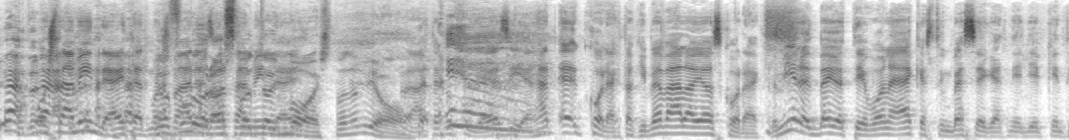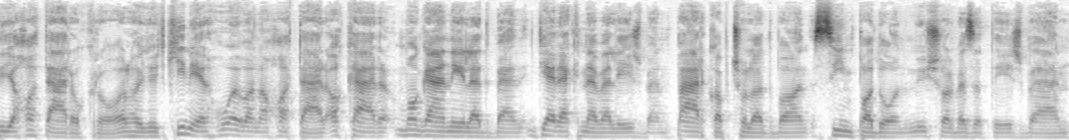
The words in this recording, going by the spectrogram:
menni. Most már mindegy, tehát most a már ez azt mondta, hogy most. Mondom, jó. Hát akkor figyelj, ez ilyen. Hát eh, korrekt, aki bevállalja, az korrekt. De mielőtt bejöttél volna, elkezdtünk beszélgetni egyébként így a határokról, hogy, hogy kinél hol van a határ, akár magánéletben, gyereknevelésben, párkapcsolatban, színpadon, műsorvezetésben.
